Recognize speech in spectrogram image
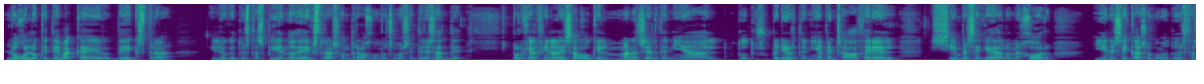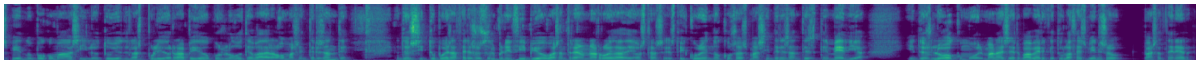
luego lo que te va a caer de extra y lo que tú estás pidiendo de extra es un trabajo mucho más interesante. Porque al final es algo que el manager tenía, tu, tu superior tenía pensado hacer él, siempre se queda a lo mejor. Y en ese caso, como tú estás pidiendo un poco más y lo tuyo te lo has pulido rápido, pues luego te va a dar algo más interesante. Entonces, si tú puedes hacer eso desde el principio, vas a entrar en una rueda de, ostras, estoy cubriendo cosas más interesantes de media. Y entonces luego, como el manager va a ver que tú lo haces bien eso, vas a tener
